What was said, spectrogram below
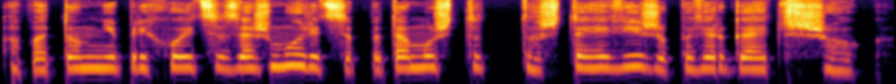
А потом мне приходится зажмуриться, потому что то, что я вижу, повергает в шок.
